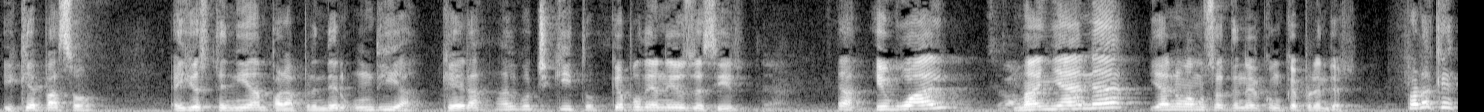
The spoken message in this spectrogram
¿Y qué pasó? Ellos tenían para prender un día, que era algo chiquito. ¿Qué podían ellos decir? Ya, igual, mañana ya no vamos a tener con qué prender. ¿Para qué?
